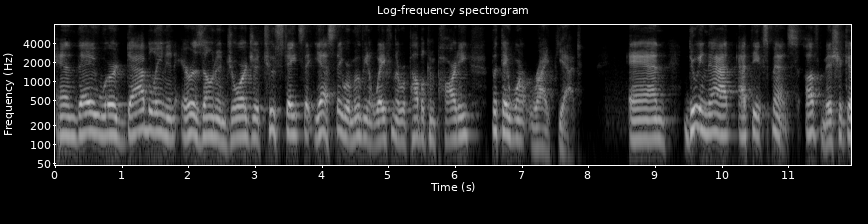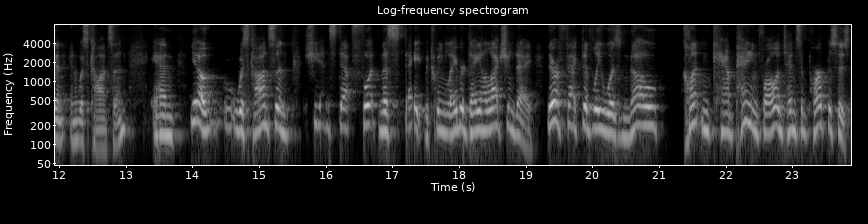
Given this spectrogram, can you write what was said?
And they were dabbling in Arizona and Georgia, two states that, yes, they were moving away from the Republican Party, but they weren't ripe yet. And doing that at the expense of Michigan and Wisconsin. And, you know, Wisconsin, she didn't step foot in the state between Labor Day and Election Day. There effectively was no Clinton campaign for all intents and purposes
